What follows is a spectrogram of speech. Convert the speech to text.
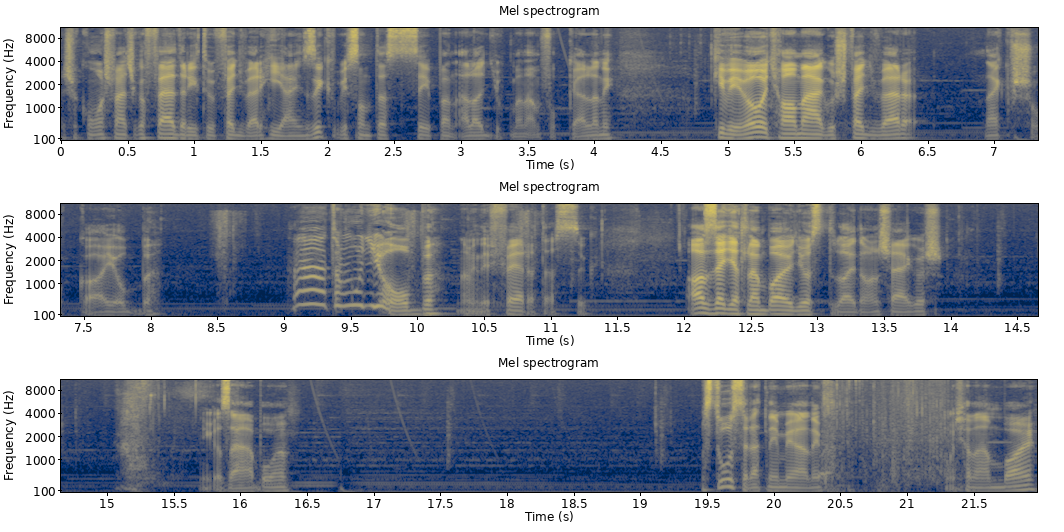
És akkor most már csak a felderítő fegyver hiányzik, viszont ezt szépen eladjuk, mert nem fog kelleni. Kivéve, hogyha a mágus fegyvernek sokkal jobb. Hát amúgy jobb. Na mindegy, félretesszük. Az, egyetlen baj, hogy össztulajdonságos. Igazából. Azt túl szeretném élni. Hogyha nem baj.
